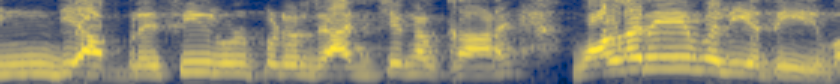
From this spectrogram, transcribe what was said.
ഇന്ത്യ ബ്രസീൽ ഉൾപ്പെടെയുള്ള രാജ്യങ്ങൾക്കാണ് വളരെ വലിയ തീരുവ.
